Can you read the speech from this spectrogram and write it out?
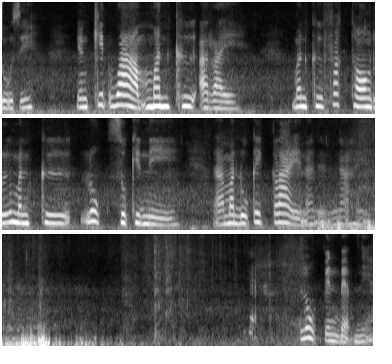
ดูสิยังคิดว่ามันคืออะไร มันคือฟักทองหรือมันคือลูกสุกินีนะมาดูใกล้ๆนะเดี๋ยวหน่าให้ ลูกเป็นแบบเนี้ย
